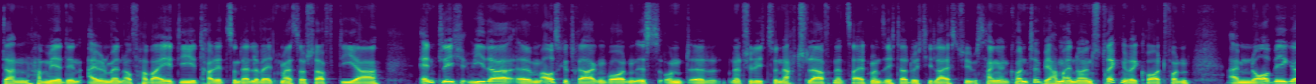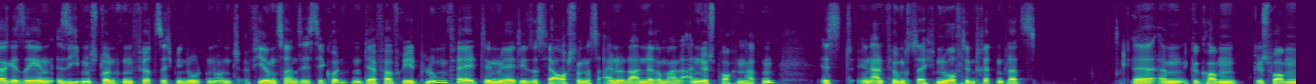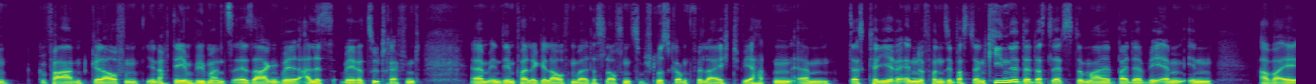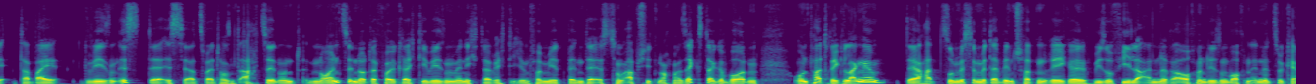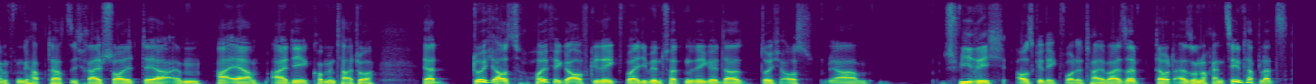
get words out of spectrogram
Dann haben wir den Ironman auf Hawaii, die traditionelle Weltmeisterschaft, die ja endlich wieder ähm, ausgetragen worden ist und äh, natürlich zu nachtschlafender Zeit man sich da durch die Livestreams hangeln konnte. Wir haben einen neuen Streckenrekord von einem Norweger gesehen, 7 Stunden 40 Minuten und 24 Sekunden. Der Favorit Blumenfeld, den wir dieses Jahr auch schon das ein oder andere Mal angesprochen hatten, ist in Anführungszeichen nur auf dem dritten Platz äh, ähm, gekommen, geschwommen, gefahren, gelaufen, je nachdem, wie man es äh, sagen will. Alles wäre zutreffend. Ähm, in dem Falle gelaufen, weil das Laufen zum Schluss kommt vielleicht. Wir hatten ähm, das Karriereende von Sebastian Kiene, der das letzte Mal bei der WM in Hawaii dabei gewesen ist. Der ist ja 2018 und 2019 dort erfolgreich gewesen, wenn ich da richtig informiert bin. Der ist zum Abschied nochmal Sechster geworden. Und Patrick Lange, der hat so ein bisschen mit der Windschattenregel, wie so viele andere auch an diesem Wochenende zu kämpfen gehabt. Da hat sich Ralf Scholz, der ähm, HR, ARD-Kommentator, ja durchaus häufiger aufgeregt, weil die Windschattenregel da durchaus ja schwierig ausgelegt wurde teilweise. Dauert also noch ein zehnter Platz.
